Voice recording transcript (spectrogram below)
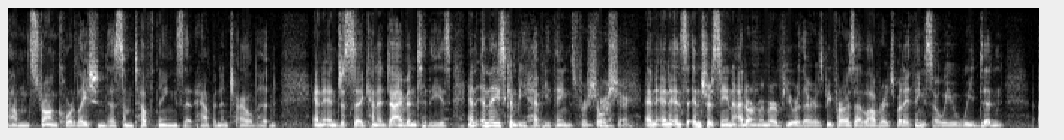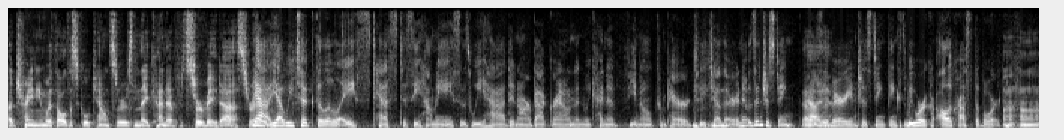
um, strong correlation to some tough things that happen in childhood. And, and just to kind of dive into these, and, and these can be heavy things for sure. For sure. And and it's interesting. I don't remember if you were there. as before I was at Lava Ridge, but I think so. We we did a training with all the school counselors, and they kind of surveyed us, right? Yeah, yeah, we took the little ACE test to see how many ACEs we had in our background, and we kind of, you know, compared to each other, and it was interesting. That Mm-hmm. Yeah, was yeah. a very interesting thing because we were all across the board. Uh-huh,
